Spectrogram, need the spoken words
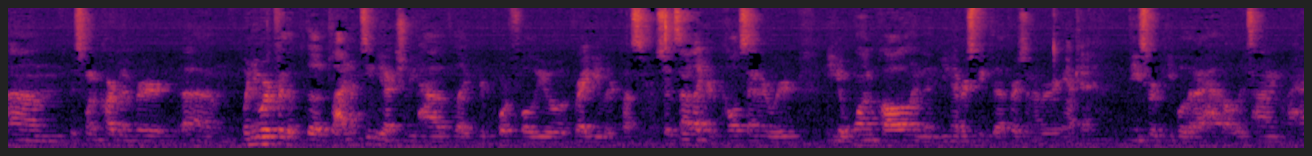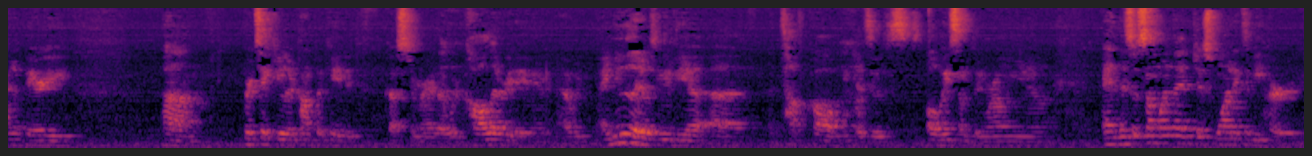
Um, this one card member, um, when you work for the, the platinum team, you actually have like your portfolio of regular customers. So it's not like a call center where you get one call and then you never speak to that person ever again. Okay. These were people that I had all the time. I had a very um, particular, complicated customer that would call every day. And I would, I knew that it was going to be a, a, a tough call because it was always something wrong, you know. And this was someone that just wanted to be heard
